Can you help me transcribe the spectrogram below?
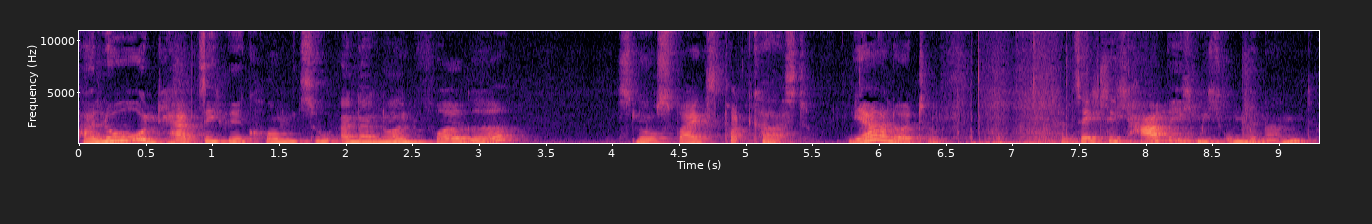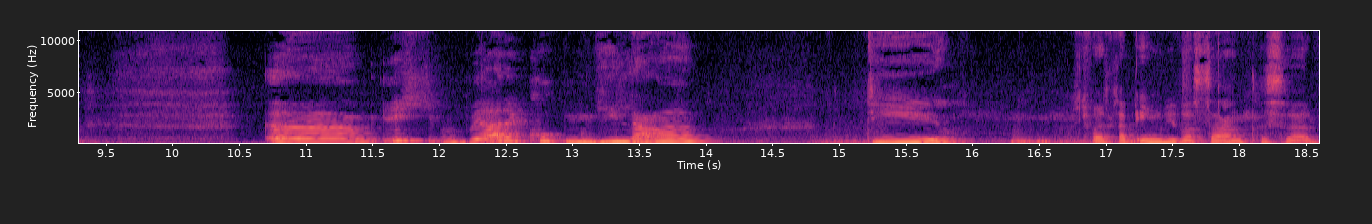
Hallo und herzlich willkommen zu einer neuen Folge Snow Spikes Podcast. Ja, Leute, tatsächlich habe ich mich umbenannt. Ähm, ich werde gucken, wie lange die. Ich wollte gerade irgendwie was sagen. Also,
